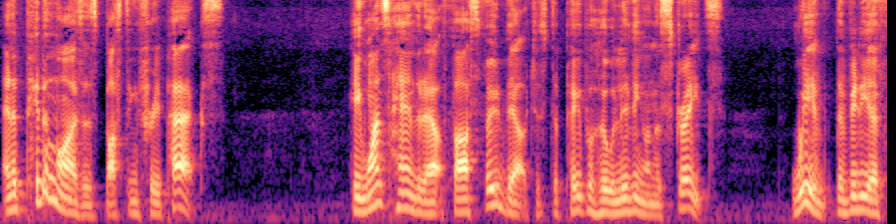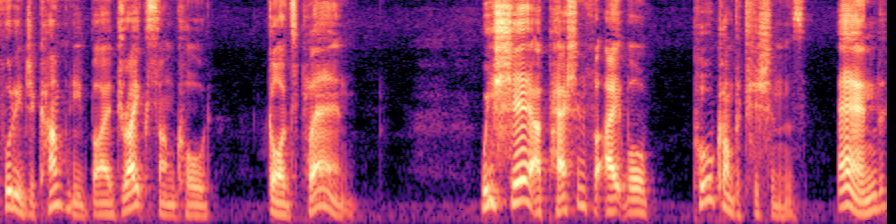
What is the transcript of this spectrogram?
and epitomizes busting through packs. He once handed out fast food vouchers to people who were living on the streets, with the video footage accompanied by a Drake song called God's Plan. We share a passion for eight ball pool competitions, and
